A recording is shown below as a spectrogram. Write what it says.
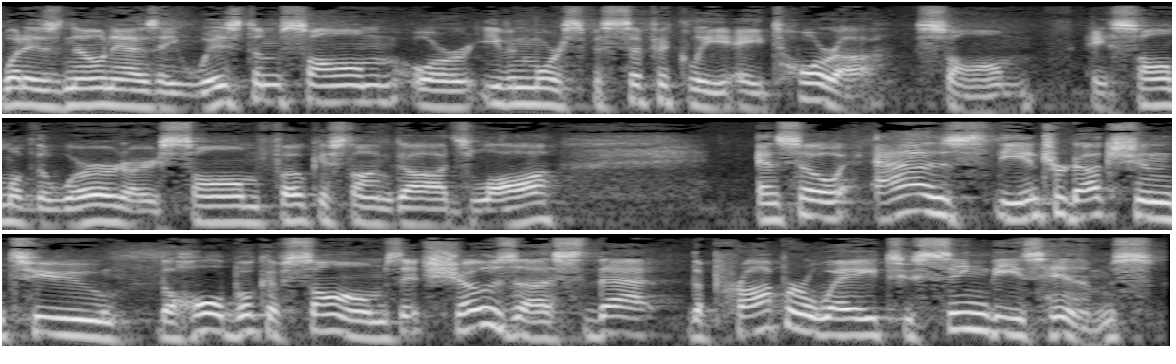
what is known as a wisdom psalm, or even more specifically, a Torah psalm, a psalm of the word, or a psalm focused on God's law. And so, as the introduction to the whole book of Psalms, it shows us that the proper way to sing these hymns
